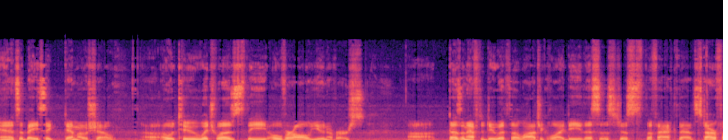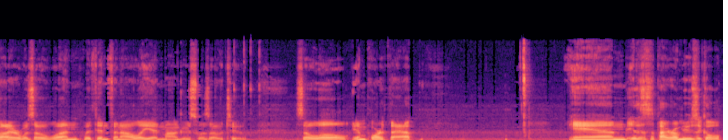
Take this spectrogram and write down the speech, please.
and it's a basic demo show. Uh, o2 which was the overall universe uh, doesn't have to do with the logical ID this is just the fact that Starfire was 01 within finale and mongoose was 02 so we'll import that. And is this a pyro musical?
